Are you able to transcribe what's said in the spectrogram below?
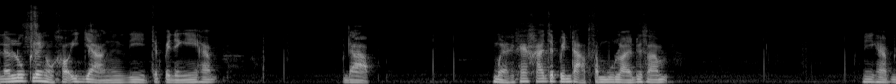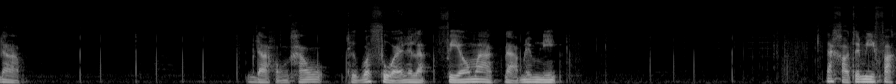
แล้วลูกเล่นของเขาอีกอย่างหนึ่งนี่จะเป็นอย่างนี้ครับ ดาบ เหมือนคล้ายๆ จะเป็นดาบซามูไรด้วยซ้ำนี่ครับดาบ ดาบของเขาถือว่าสวยเลยล่ะเฟี้ยวมากดาบเล่มนี้ และเขาจะมีฝัก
